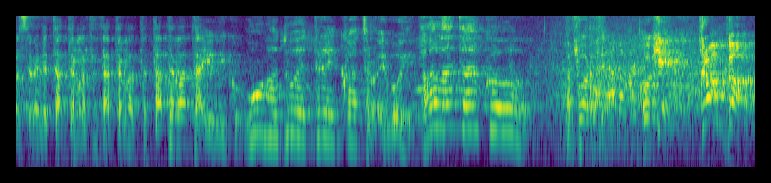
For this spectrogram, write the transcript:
Allora sarebbe taterlata, taterlata, io dico 1, 2, 3, 4 e voi all'attacco! Ma forte! Ok, trompa!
